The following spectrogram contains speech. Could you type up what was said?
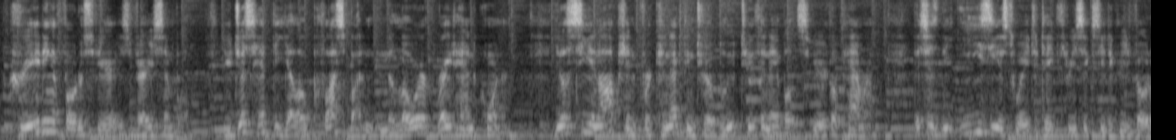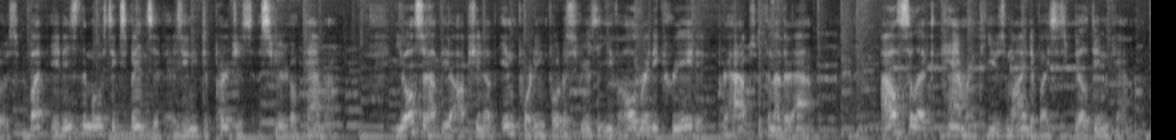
Creating a photosphere is very simple. You just hit the yellow plus button in the lower right hand corner you'll see an option for connecting to a Bluetooth-enabled spherical camera. This is the easiest way to take 360 degree photos, but it is the most expensive as you need to purchase a spherical camera. You also have the option of importing photospheres that you've already created, perhaps with another app. I'll select Camera to use my device's built-in camera.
